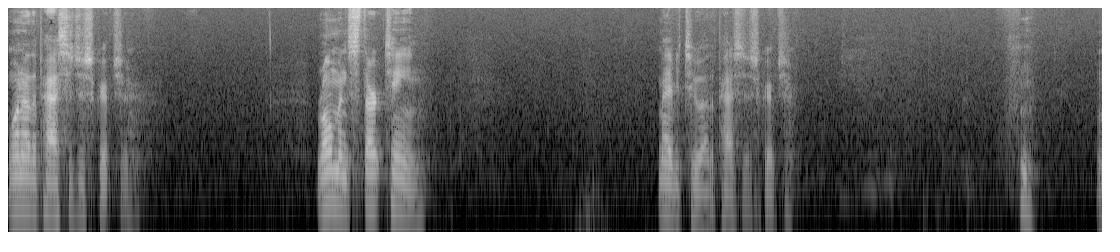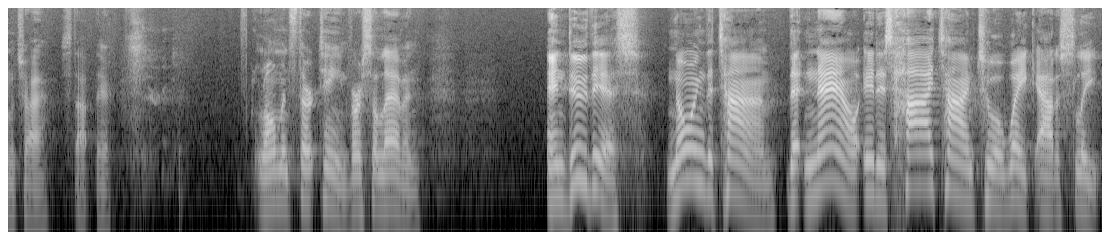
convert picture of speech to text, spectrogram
One other passage of Scripture Romans 13. Maybe two other passages of Scripture. I'm going to try stop there. Romans 13, verse 11. And do this, knowing the time, that now it is high time to awake out of sleep.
